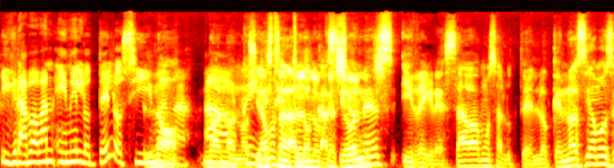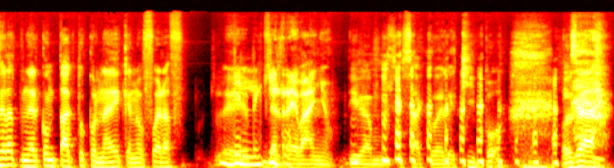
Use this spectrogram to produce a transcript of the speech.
¿Y grababan en el hotel o sí iban No, a.? no, Ah, no, nos íbamos a las locaciones. y regresábamos al hotel. Lo que no hacíamos era tener contacto con nadie que no fuera eh, Del equipo. rebaño, digamos, exacto, del equipo. O sea,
